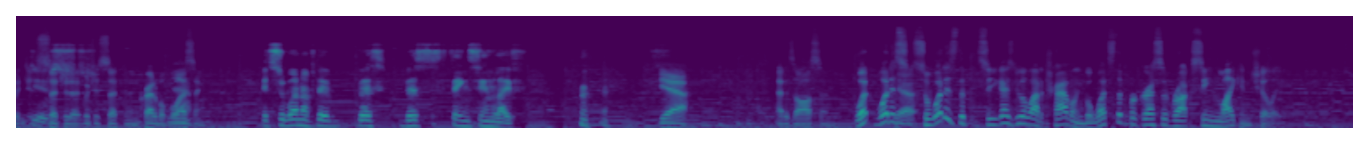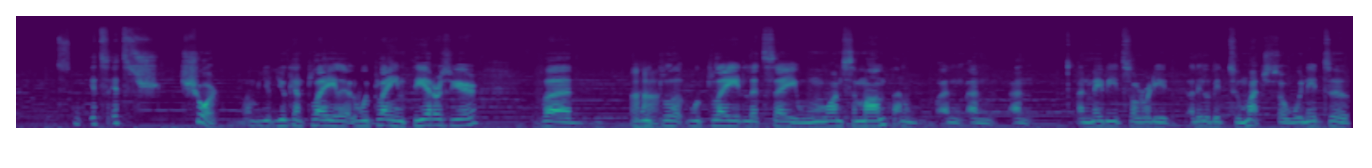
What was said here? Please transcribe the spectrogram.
Which is such a which is such an incredible Yeah. blessing. it's one of the best best things in life. Yeah. That is awesome. What what is Yeah. so what is the so you guys do a lot of traveling, but what's the progressive rock scene like in Chile? It's it's, it's sh- short. Mean, you, you can play. We play in theaters here, but Uh-huh. we, pl- we play let's say once a month, and and and and and maybe it's already a little bit too much. So we need to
